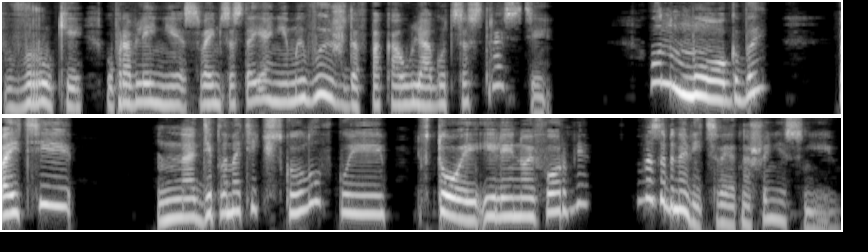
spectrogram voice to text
в руки управление своим состоянием и выждав, пока улягутся страсти, он мог бы пойти на дипломатическую ловку и в той или иной форме возобновить свои отношения с нею.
